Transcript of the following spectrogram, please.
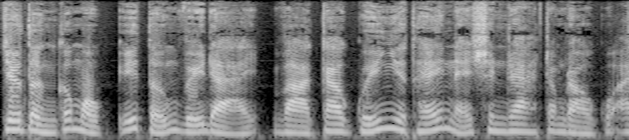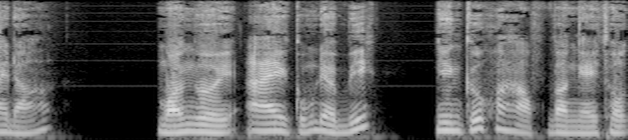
Chưa từng có một ý tưởng vĩ đại và cao quý như thế nảy sinh ra trong đầu của ai đó. Mọi người ai cũng đều biết nghiên cứu khoa học và nghệ thuật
